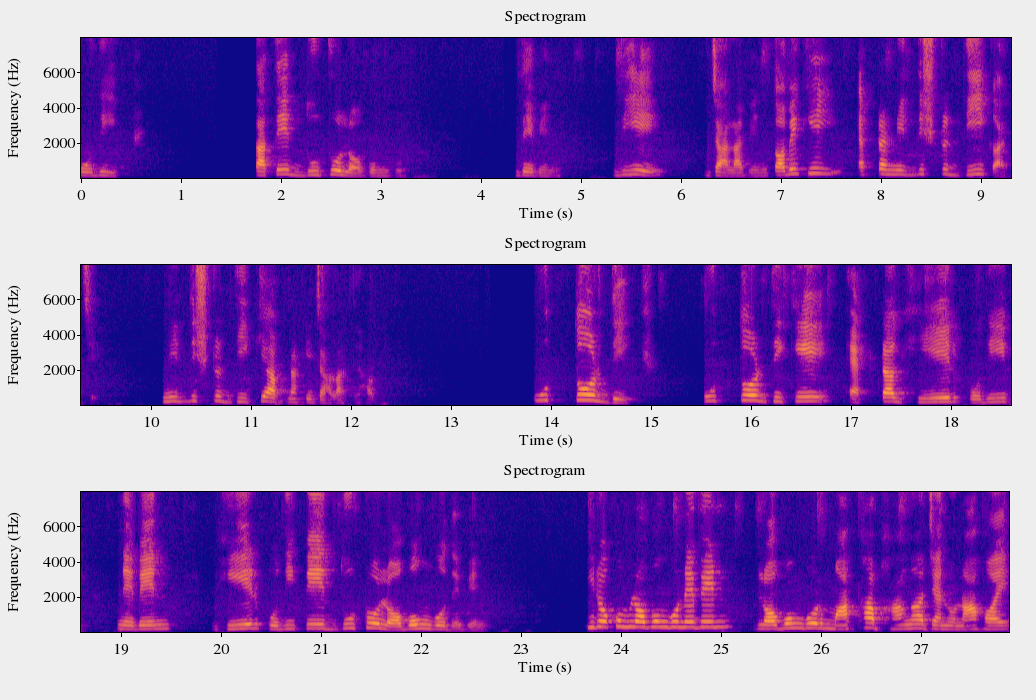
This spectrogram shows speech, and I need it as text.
প্রদীপ, তাতে দুটো লবঙ্গ দেবেন, দিয়ে জ্বালাবেন। তবে কি একটা নির্দিষ্ট দিক আছে, নির্দিষ্ট দিকে আপনাকে জ্বালাতে হবে। উত্তর দিক, উত্তর দিকে একটা ঘিয়ের প্রদীপ নেবেন, ঘিয়ের প্রদীপে দুটো লবঙ্গ দেবেন। কীরকম লবঙ্গ নেবেন? লবঙ্গর মাথা ভাঙা যেন না হয়।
